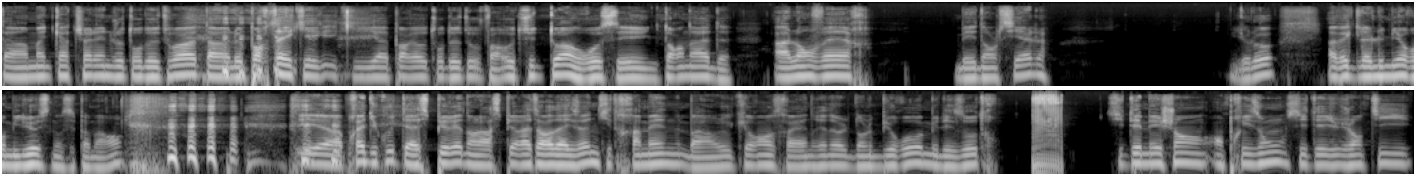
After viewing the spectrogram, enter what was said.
T'as un mannequin challenge autour de toi, t'as le portail qui, qui apparaît autour de toi, enfin au-dessus de toi. En gros, c'est une tornade à l'envers, mais dans le ciel. YOLO. Avec de la lumière au milieu, sinon c'est pas marrant. Et euh, après, du coup, t'es aspiré dans l'aspirateur Dyson qui te ramène, bah, en l'occurrence, Ryan Reynolds dans le bureau, mais les autres, si t'es méchant, en prison, si t'es gentil,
